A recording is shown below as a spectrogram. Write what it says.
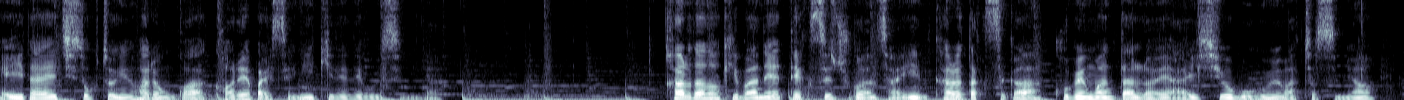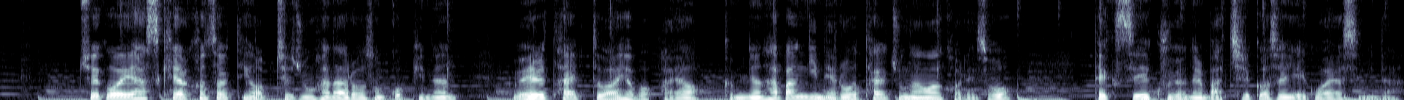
에이다의 지속적인 활용과 거래 발생이 기대되고 있습니다. 카르다노 기반의 덱스 주관사인 카르닥스가 900만 달러의 ICO 모금을 마쳤으며 최고의 하스케어 컨설팅 업체 중 하나로 손꼽히는 웰 타입드와 협업하여 금년 하반기 내로 탈중앙화 거래소 덱스의 구현을 마칠 것을 예고하였습니다.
